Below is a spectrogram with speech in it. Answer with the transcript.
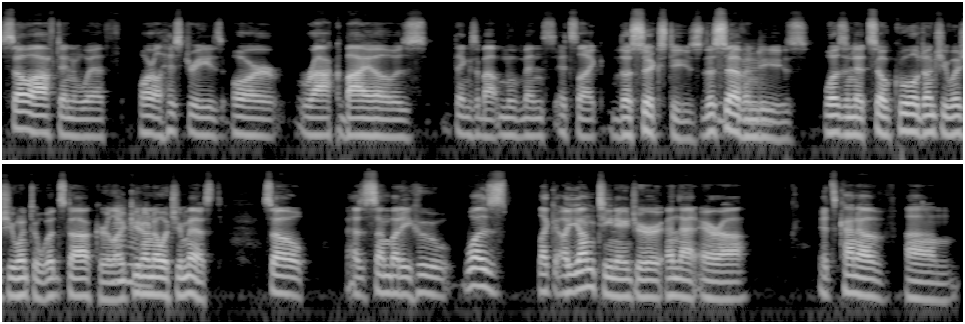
so often with oral histories or rock bios, things about movements, it's like the 60s, the 70s. Wasn't it so cool? Don't you wish you went to Woodstock? Or like, you don't know what you missed. So, as somebody who was like a young teenager in that era, it's kind of, um,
